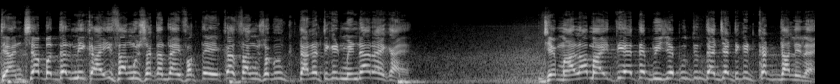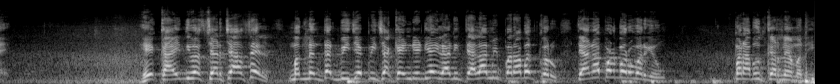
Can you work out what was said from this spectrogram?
त्यांच्याबद्दल मी काही सांगू शकत नाही फक्त एकच सांगू शकतो की त्यांना तिकीट मिळणार आहे काय? जे मला माहिती आहे ते बी जे पीतून त्यांच्या तिकीट कट झालेलं आहे. हे काही दिवस चर्चा असेल मग नंतर बी जे पीचा कॅन्डिडेट येईल आणि त्याला मी पराभूत करू. त्यांना पण बरोबर घेऊ. पराभूत करण्यामध्ये.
